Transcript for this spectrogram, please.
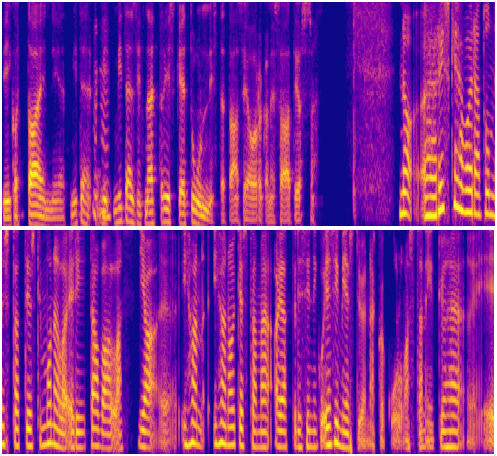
viikoittain, niin että miten, mm-hmm. miten sitten näitä riskejä tunnistetaan siellä organisaatiossa? No äh, riskejä voidaan tunnistaa tietysti monella eri tavalla ja äh, ihan, ihan oikeastaan mä ajattelisin niin kuin esimiestyön näkökulmasta, niin kyllähän e,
